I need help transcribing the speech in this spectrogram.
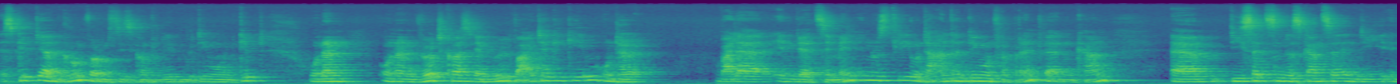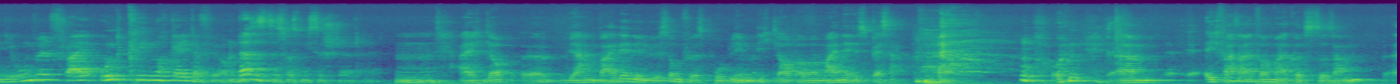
es gibt ja einen Grund, warum es diese kontrollierten Bedingungen gibt. Und dann, und dann wird quasi der Müll weitergegeben, unter, weil er in der Zementindustrie unter anderen Bedingungen verbrennt werden kann. Ähm, die setzen das Ganze in die, in die Umwelt frei und kriegen noch Geld dafür. Und das ist das, was mich so stört. Halt. Mhm. Ich glaube, äh, wir haben beide eine Lösung fürs Problem. Ich glaube aber, meine ist besser. und ähm, ich fasse einfach mal kurz zusammen, äh,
